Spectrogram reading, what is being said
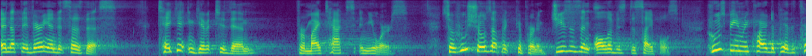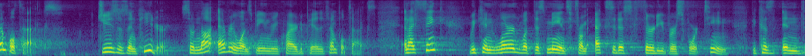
And at the very end, it says this Take it and give it to them for my tax and yours. So, who shows up at Capernaum? Jesus and all of his disciples. Who's being required to pay the temple tax? Jesus and Peter. So, not everyone's being required to pay the temple tax. And I think we can learn what this means from Exodus 30, verse 14, because in,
